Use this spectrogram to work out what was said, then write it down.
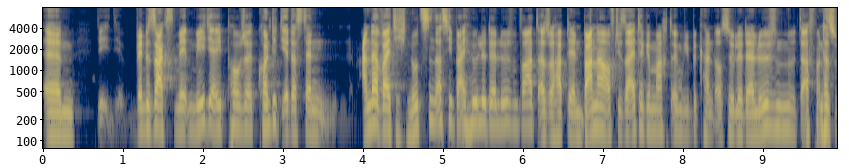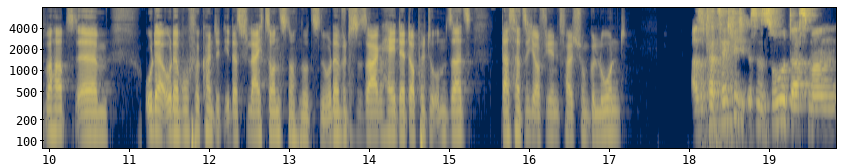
Ähm, wenn du sagst Media Exposure, konntet ihr das denn anderweitig nutzen, dass ihr bei Höhle der Löwen wart? Also habt ihr einen Banner auf die Seite gemacht, irgendwie bekannt aus Höhle der Löwen? Darf man das überhaupt? Ähm, oder, oder wofür könntet ihr das vielleicht sonst noch nutzen? Oder würdest du sagen, hey, der doppelte Umsatz, das hat sich auf jeden Fall schon gelohnt. Also tatsächlich ist es so, dass man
